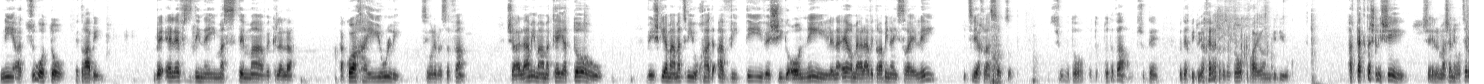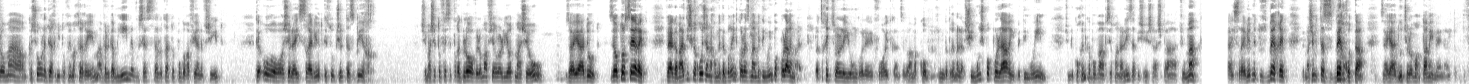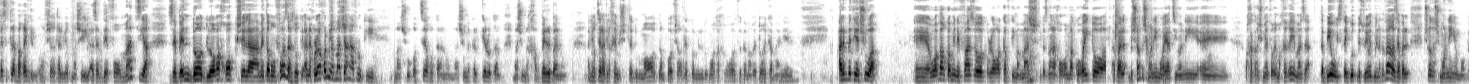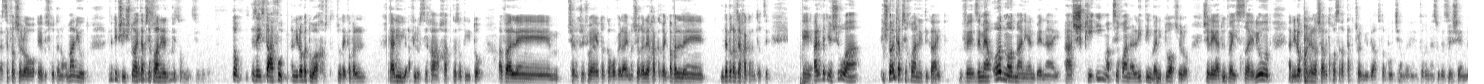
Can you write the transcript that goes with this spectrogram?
ניעצו אותו את רבין באלף סדיני משטמה וקללה. הכוח ההיולי שימו לב לשפה שעלה ממעמקי התוהו והשקיע מאמץ מיוחד אביתי ושגעוני לנער מעליו את רבין הישראלי, הצליח לעשות זאת. שוב אותו, אותו, אותו דבר, פשוט אה, בדרך ביטוי אחרת, אבל זה אותו רעיון בדיוק. הטקט השלישי של מה שאני רוצה לומר קשור לדרך ניתוחים אחרים, אבל גם היא מבוססת על אותה טופוגרפיה נפשית, תיאור של הישראליות כסוג של תסביך שמה שתופס את רגלו ולא מאפשר לו להיות מה שהוא זה היהדות. זה אותו סרט. וגם אל תשכחו שאנחנו מדברים כל הזמן בדימויים פופולריים. לא צריך לצלול ליונג או לפרויד כאן זה לא המקום. אנחנו מדברים על שימוש פופולרי בדימויים שהם לקוחים כמובן מהפסיכואנליזה ושיש לה השפעה עצומה. הישראליות מתוסבכת ומה שמתסבך אותה זה היהדות שלא מרפה ממנה. היא תופסת לה ברגל לא מאפשרת לה להיות מה שהיא. אז הדפורמציה זה בן דוד לא רחוק של המטמורפוזה הזאת. אנחנו לא יכולים להיות מה שאנחנו כי משהו עוצר אותנו, משהו מקלקל אותנו, משהו מחבל בנו. אני רוצה להביא לכם שתי דוגמאות, גם פה אפשר לתת כל מיני דוגמאות אחרות וגם הרטוריקה מעניינת. א' ב' ישוע, אה, הוא עבר כל מיני פאזות, לא עקבתי ממש בזמן האחרון מה קורה איתו, אבל בשנות ה-80 הוא היה ציוני, אה, אחר כך השמיע דברים אחרים, אז תביעו הסתייגות מסוימת מן הדבר הזה, אבל בשנות ה-80, בספר שלו אה, בזכות הנורמליות, אתם יודעים שאשתו הייתה פסיכואנלית, טוב, זה הסתעפות, אני לא בטוח שאתה צודק, אבל הייתה לי אפילו שיחה אחת כזאת איתו, אבל אה, שאני חושב שהוא היה יותר קרוב אליי מאשר אליך כרגע, אבל אה, נדבר על זה אחר כך אם תרצה. אה, א' ב' ישוע, אשתו הייתה פסיכואנליטיקאית, וזה מאוד מאוד מעניין בעיניי, השקיעים הפסיכואנליטיים בניתוח שלו, של היהדות והישראליות, אני לא כולל עכשיו את חוסר הטקט שלו עם יהודי ארצות הברית שם, ודברים מהסוג הזה שהם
